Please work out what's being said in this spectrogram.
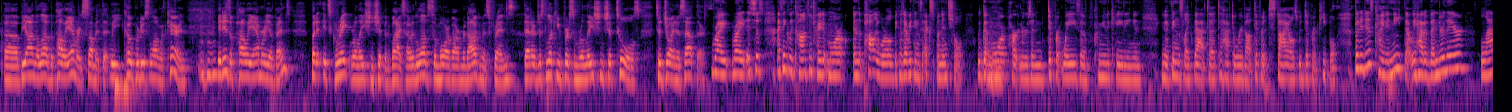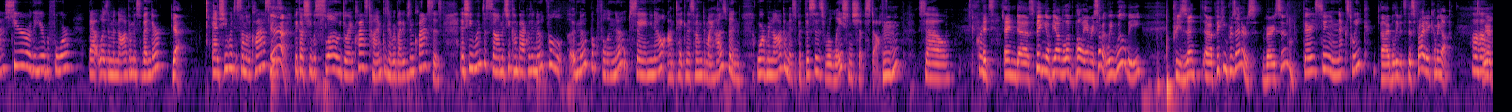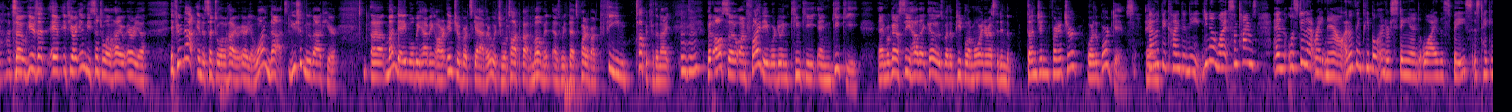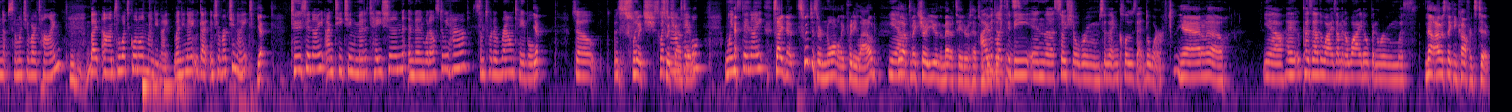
uh, Beyond the Love, the Polyamory Summit that we co-produce along with Karen, Mm-hmm. it is a polyamory event. But it's great relationship advice. I would love some more of our monogamous friends that are just looking for some relationship tools to join us out there. Right, right. It's just I think we concentrate it more in the poly world because everything's exponential. We've got mm-hmm. more partners and different ways of communicating and you know things like that to, to have to worry about different styles with different people. But it is kind of neat that we had a vendor there last year or the year before that was a monogamous vendor. Yeah. And she went to some of the classes Yeah. because she was slow during class time because everybody was in classes. And she went to some and she come back with a note full, a notebook full of notes saying, you know, I'm taking this home to my husband. We're monogamous, but this is relationship stuff. Mm-hmm. So great. It's and uh, speaking of Beyond the Love, the Polyamory Summit, we will be present uh, picking presenters very soon. very soon next week. I believe it's this Friday coming up. Uh, okay. So here's that. If, if you're in the Central Ohio area, if you're not in the Central Ohio area, why not? You should move out here. Uh, Monday we'll be having our introverts gather, which we'll talk about in a moment, as we, that's part of our theme topic for the night. Mm-hmm. But also on Friday we're doing kinky and geeky, and we're going to see how that goes. Whether people are more interested in the dungeon furniture or the board games. And That would be kind of neat. You know what? Sometimes, and let's do that right now. I don't think people understand why the space is taking up so much of our time. Mm-hmm. But um, so, what's going on Monday night? Monday night we got Introverts Unite. yep. Tuesday night I'm teaching meditation, and then what else do we have? Some sort of round table. Yep. So it's Switch- switch, switch round round table. Wednesday night Side note: switches are normally pretty loud. Yeah. You'll have to make sure you and the meditators have some. I would like to be in the social room so that I can close that door. Yeah, I don't know. Yeah, because otherwise I'm in a wide open room with No, I was thinking conference too.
